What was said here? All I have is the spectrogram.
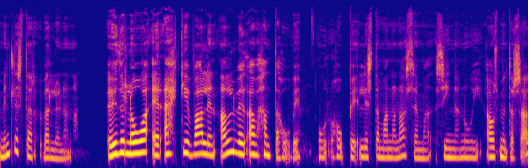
myndlistarverlunana. Auður Lóa er ekki valin alveg af handahófi úr hópi listamannana sem að sína nú í ásmundarsal.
